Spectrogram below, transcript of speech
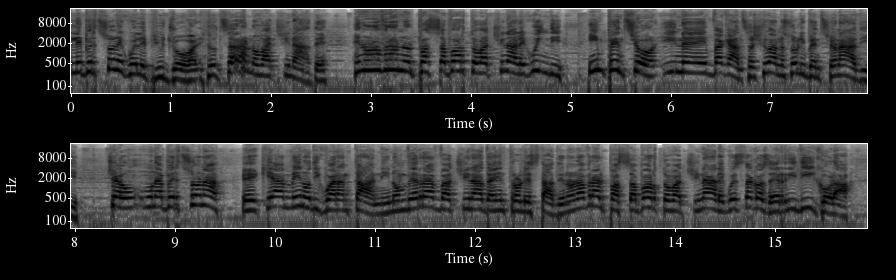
le persone quelle più giovani non saranno vaccinate e non avranno il passaporto vaccinale, quindi in pensione, in, eh, in vacanza ci vanno solo i pensionati. Cioè un- una persona eh, che ha meno di 40 anni non verrà vaccinata entro l'estate, non avrà il passaporto vaccinale, questa cosa è ridicola.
